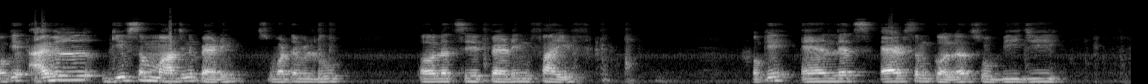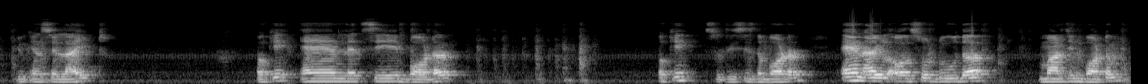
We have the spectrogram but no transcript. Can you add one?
Okay i will give some margin padding. So what i will do uh, let's say padding 5 okay and let's add some color. So bg you can say light. Okay and let's say border. Okay so this is the border. And I will also do the margin bottom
